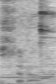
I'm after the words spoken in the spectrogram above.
Up. But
